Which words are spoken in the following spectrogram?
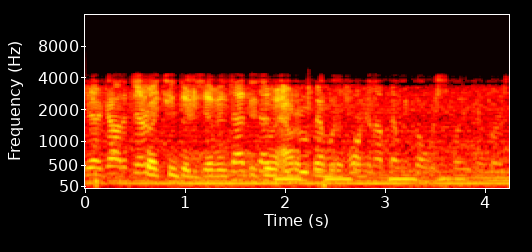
Yeah, got it. Strike Team 37 that, is doing outer group that was walking up that we thought were civilians at first.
